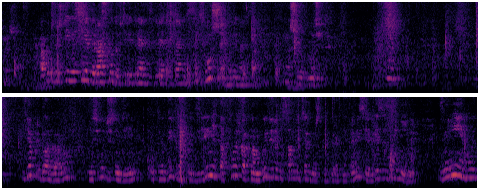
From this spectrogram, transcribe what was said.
Хорошо. Об утверждении сметы расходов территориальной избирательной комиссии слушаем, Ирина Александровна? Хорошо, значит. Я предлагаю на сегодняшний день утвердить распределение такое, как нам выделила Санкт-Петербургская избирательная комиссия, без изменений. Изменений будет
